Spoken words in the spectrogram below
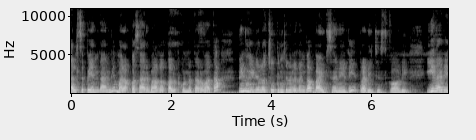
కలిసిపోయిన దాన్ని మరొక్కసారి బాగా కలుపుకున్న తర్వాత నేను వీడియోలో చూపించిన విధంగా బైట్స్ అనేది రెడీ చేసుకోవాలి. ఈ రెడీ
